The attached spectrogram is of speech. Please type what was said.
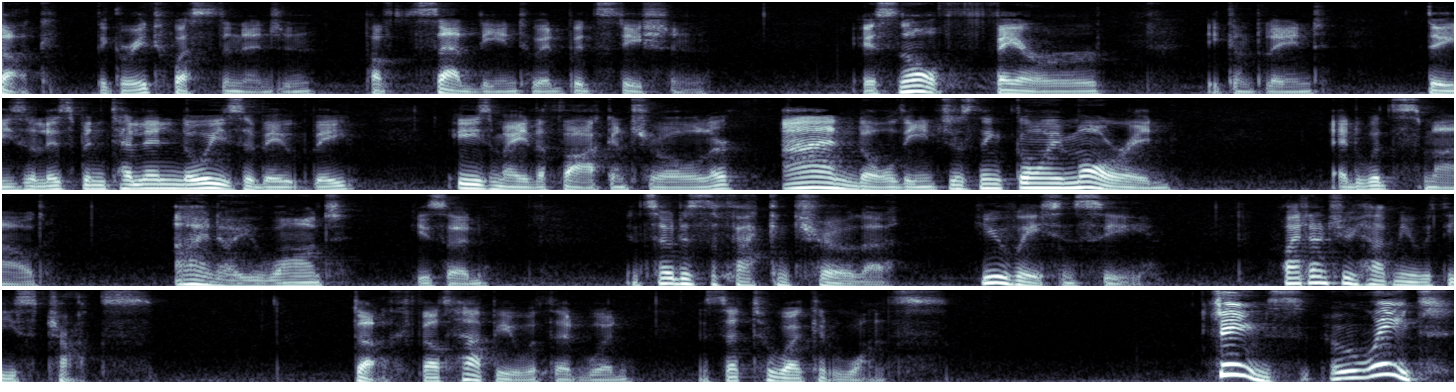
Duck, the Great Western engine, puffed sadly into Edward's Station. It's not fair, he complained. Diesel has been telling lies about me. He's made the fat controller, and all the engines think I'm married. Edward smiled. I know you want, he said. And so does the fat controller. You wait and see. Why don't you help me with these trucks? Duck felt happy with Edward and set to work at once. James, wait!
